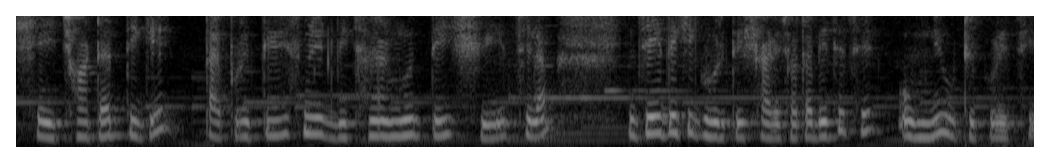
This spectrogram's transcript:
সেই ছটার দিকে, তারপরে তিরিশ মিনিট বিছানার মধ্যেই শুয়েছিলাম। যেই দেখি ঘড়িতে সাড়ে ছটা বেজেছে, অমনি উঠে পড়েছি।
